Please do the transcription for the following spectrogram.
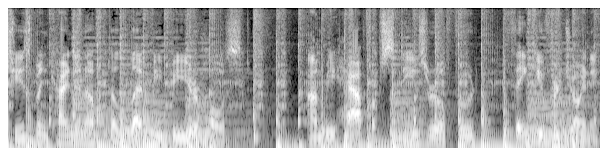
She's been kind enough to let me be your host. On behalf of Steve's Real Food, thank you for joining.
